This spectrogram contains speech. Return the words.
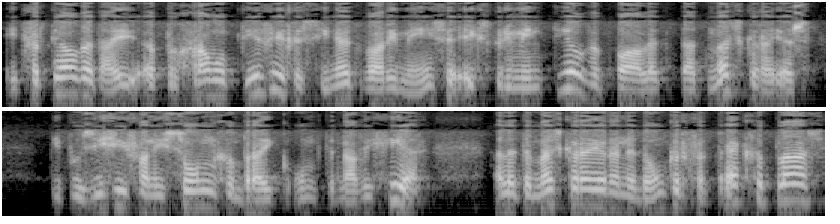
het vertel dat hy 'n program op TV gesien het waar die mense eksperimenteel bepaal het dat miskryers die posisie van die son gebruik om te navigeer. Hulle het 'n miskryer in 'n donker vertrek geplaas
